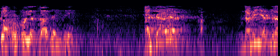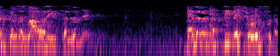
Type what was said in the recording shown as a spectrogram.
کا تو کوئی اندازہ ہی نہیں۔ اچانک نبی اکرم صلی اللہ علیہ وسلم نے بدر بستی میں شور سنا۔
